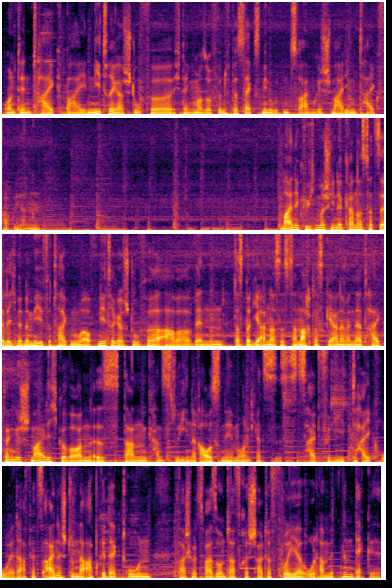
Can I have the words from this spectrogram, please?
und den Teig bei niedriger Stufe, ich denke mal so 5 bis 6 Minuten zu einem geschmeidigen Teig verrühren. Meine Küchenmaschine kann das tatsächlich mit einem Hefeteig nur auf niedriger Stufe, aber wenn das bei dir anders ist, dann mach das gerne. Wenn der Teig dann geschmeidig geworden ist, dann kannst du ihn rausnehmen und jetzt ist es Zeit für die Teigruhe. Er darf jetzt eine Stunde abgedeckt ruhen, beispielsweise unter Frischhaltefolie oder mit einem Deckel.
